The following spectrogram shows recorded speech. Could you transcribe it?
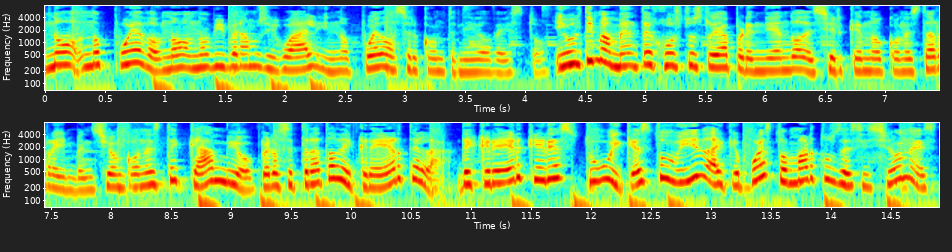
no, no puedo, no, no vibramos igual y no puedo hacer contenido de esto. Y últimamente justo estoy aprendiendo a decir que no con esta reinvención, con este cambio, pero se trata de creértela, de creer que eres tú y que es tu vida y que puedes tomar tus decisiones.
